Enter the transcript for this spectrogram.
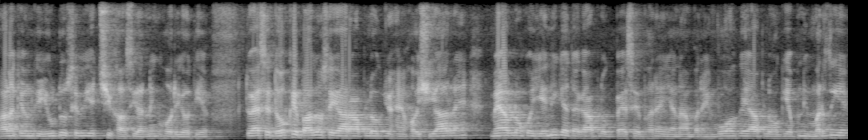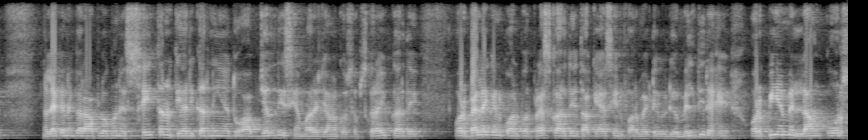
हालाँकि उनकी यूट्यूब से भी अच्छी खासी अर्निंग हो रही होती है। तो ऐसे धोखेबाजों से यार आप लोग जो हैं होशियार रहें। मैं आप लोगों को ये नहीं कहता कि आप लोग पैसे भरें या ना भरें। वो आगे आप लोगों की अपनी मर्ज़ी है। लेकिन अगर आप लोगों ने सही तरह तैयारी करनी है तो आप जल्दी से हमारे चैनल को सब्सक्राइब कर दें। और बेल आइकन कॉल पर प्रेस कर दें ताकि ऐसी इन्फॉर्मेटिव वीडियो मिलती रहे और पी एम लॉन्ग कोर्स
